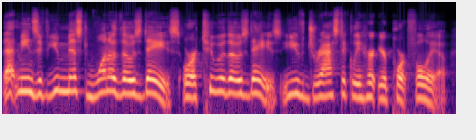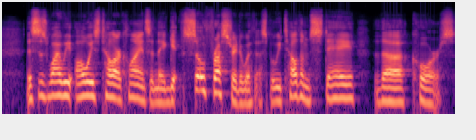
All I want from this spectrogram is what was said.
That means if you missed one of those days or two of those days, you've drastically hurt your portfolio. This is why we always tell our clients, and they get so frustrated with us, but we tell them stay the course.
